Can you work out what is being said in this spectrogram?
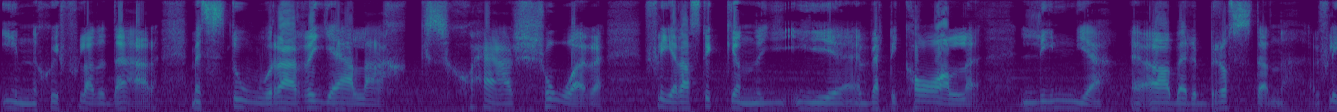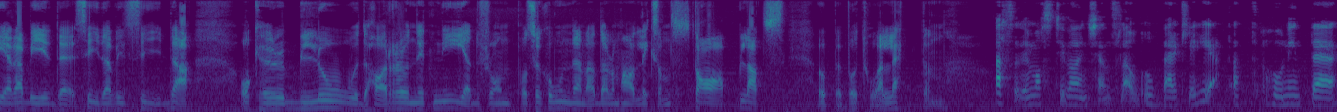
inskyfflade där med stora rejäla skärsår. Flera stycken i vertikal linje eh, över brösten. Flera vid eh, sida vid sida och hur blod har runnit ned från positionerna där de har liksom staplats uppe på toaletten. Alltså det måste ju vara en känsla av overklighet att hon inte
